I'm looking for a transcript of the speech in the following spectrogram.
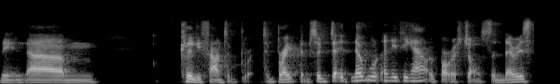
been um, clearly found to, to break them. So no one anything out of Boris Johnson. There is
